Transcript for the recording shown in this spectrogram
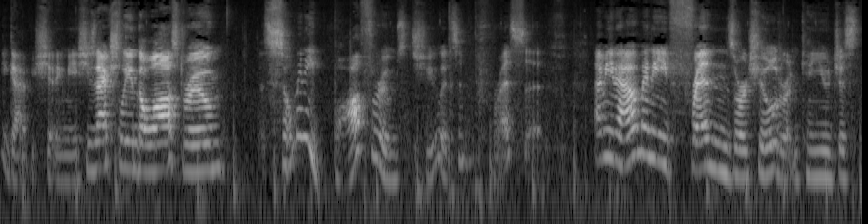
You gotta be shitting me. She's actually in the lost room. So many bathrooms, too. It's impressive. I mean, how many friends or children can you just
